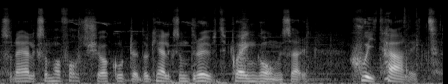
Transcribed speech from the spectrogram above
Så när jag liksom har fått körkortet då kan jag liksom dra ut på en gång så här skithärligt.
